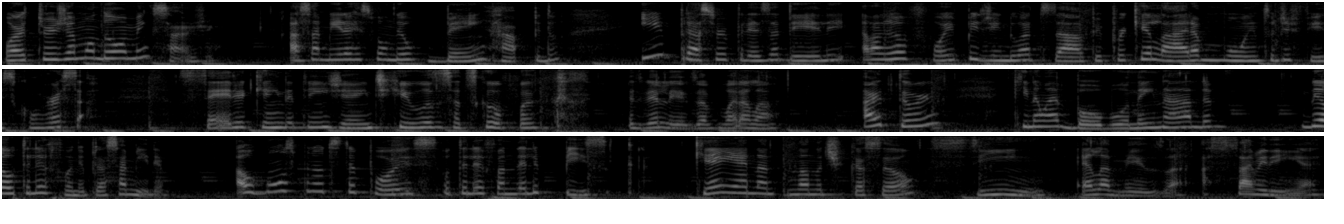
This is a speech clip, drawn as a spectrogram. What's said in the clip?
o Arthur já mandou uma mensagem. A Samira respondeu bem rápido e, para surpresa dele, ela já foi pedindo o WhatsApp porque lá era muito difícil conversar. Sério que ainda tem gente que usa essa desculpa? Mas beleza, bora lá. Arthur, que não é bobo nem nada, deu o telefone para Samira. Alguns minutos depois, o telefone dele pisca. Quem é na, notificação? Sim, ela mesma, a Samirinha.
